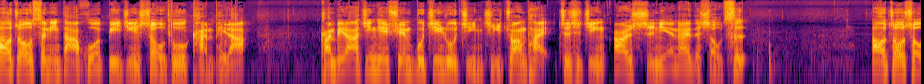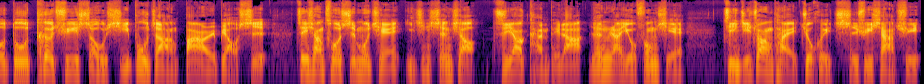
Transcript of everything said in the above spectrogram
澳洲森林大火逼近首都坎培拉，坎培拉今天宣布进入紧急状态，这是近二十年来的首次。澳洲首都特区首席部长巴尔表示，这项措施目前已经生效，只要坎培拉仍然有风险，紧急状态就会持续下去。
